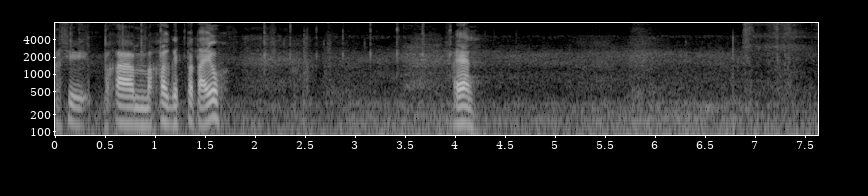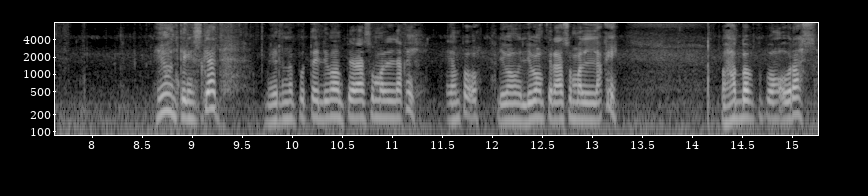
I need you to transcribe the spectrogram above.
Kasi baka makagat pa tayo. Ayan. Yun, thanks God. Meron na po tayo limang piraso malalaki. Ayan po, oh, limang, limang piraso malalaki. Mahaba po po ang oras.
